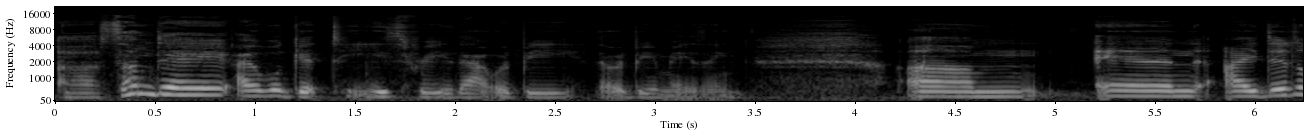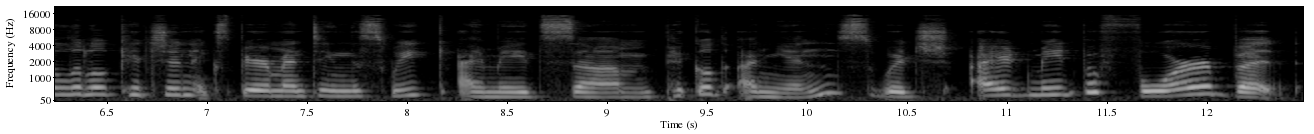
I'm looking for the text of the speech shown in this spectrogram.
uh, someday I will get to E3. That would be that would be amazing. Um, and I did a little kitchen experimenting this week. I made some pickled onions, which I had made before, but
